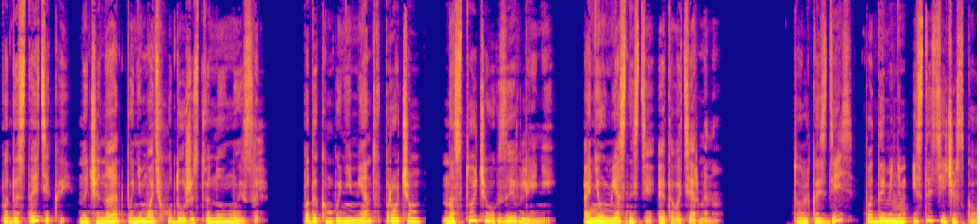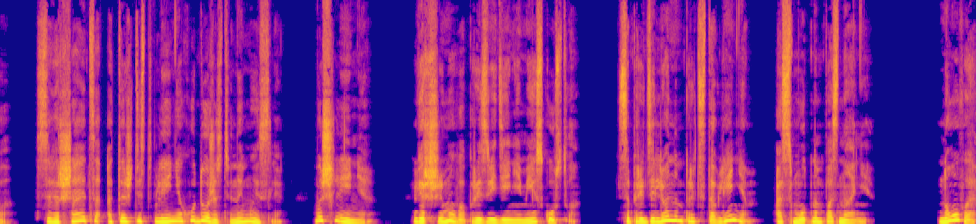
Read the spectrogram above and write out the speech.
под эстетикой начинает понимать художественную мысль, под аккомпанемент, впрочем, настойчивых заявлений о неуместности этого термина. Только здесь, под именем эстетического, совершается отождествление художественной мысли, мышления, вершимого произведениями искусства, с определенным представлением о смутном познании. Новое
